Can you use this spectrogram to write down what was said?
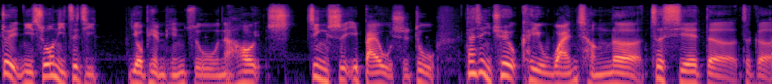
对你说你自己有扁平足，然后是。近视一百五十度，但是你却可以完成了这些的这个，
